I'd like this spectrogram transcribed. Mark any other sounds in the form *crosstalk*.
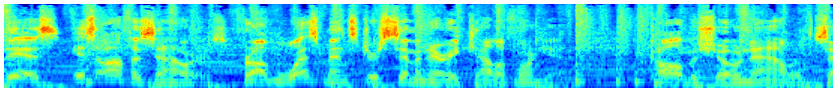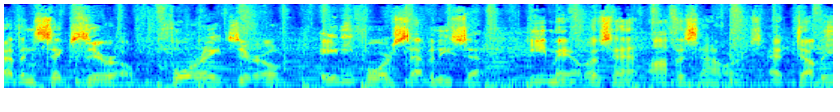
This is Office Hours from Westminster Seminary, California. Call the show now at 760 480 8477. Email us at officehours at wscal.edu.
